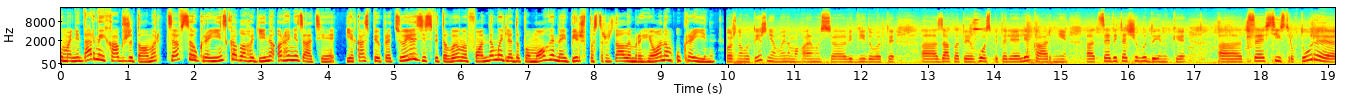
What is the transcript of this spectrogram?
Гуманітарний хаб Житомир це всеукраїнська благодійна організація, яка співпрацює зі світовими фондами для допомоги найбільш постраждалим регіонам України. Кожного тижня ми намагаємося відвідувати е, заклади, госпіталі, лікарні, е, це дитячі будинки. е, Це всі структури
